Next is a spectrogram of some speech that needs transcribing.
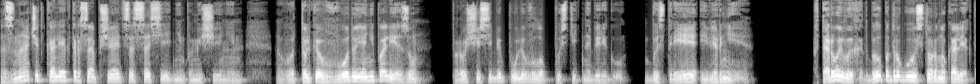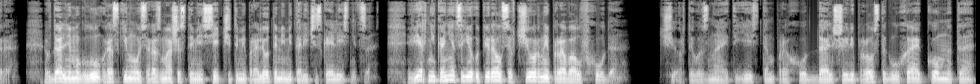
Значит, коллектор сообщается с соседним помещением. Вот только в воду я не полезу. Проще себе пулю в лоб пустить на берегу. Быстрее и вернее. Второй выход был по другую сторону коллектора. В дальнем углу раскинулась размашистыми сетчатыми пролетами металлическая лестница. Верхний конец ее упирался в черный провал входа. Черт его знает, есть там проход дальше или просто глухая комната,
